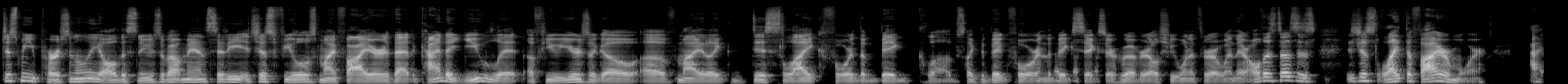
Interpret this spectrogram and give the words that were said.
just me personally, all this news about Man City, it just fuels my fire that kind of you lit a few years ago of my like dislike for the big clubs, like the Big Four and the Big Six or whoever else you want to throw in there. All this does is is just light the fire more. I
